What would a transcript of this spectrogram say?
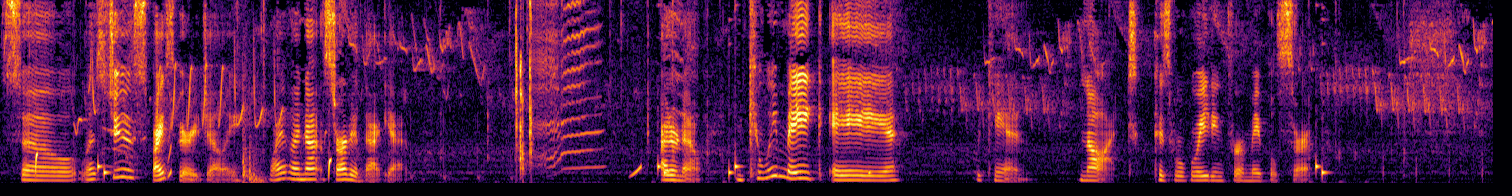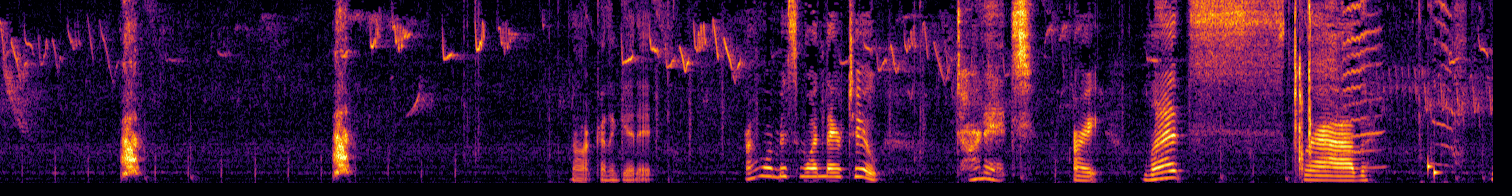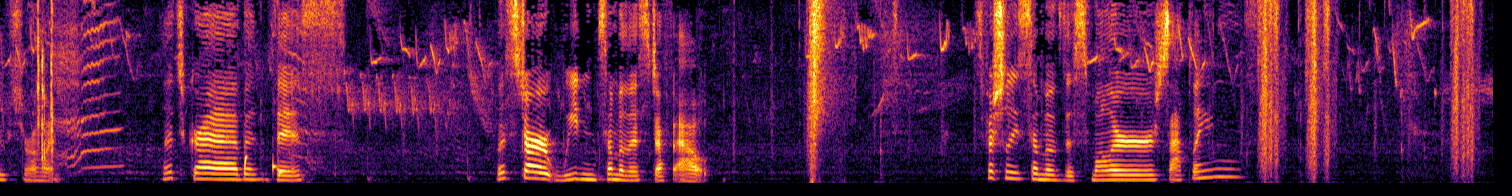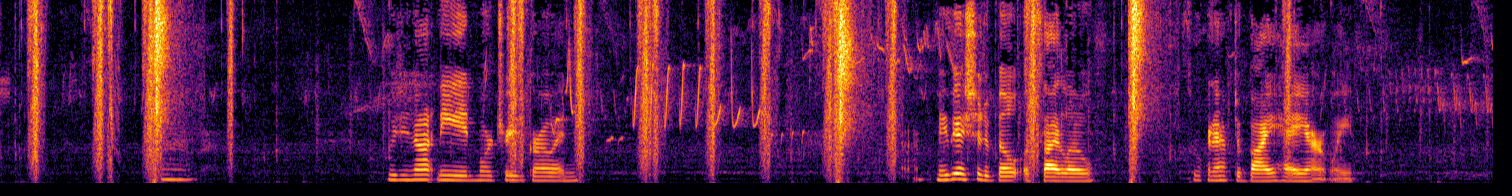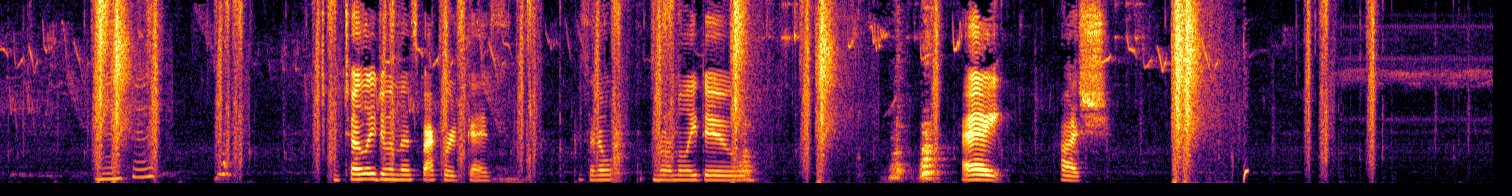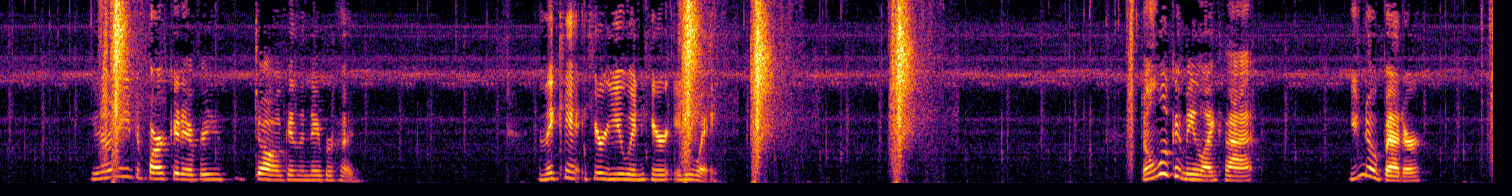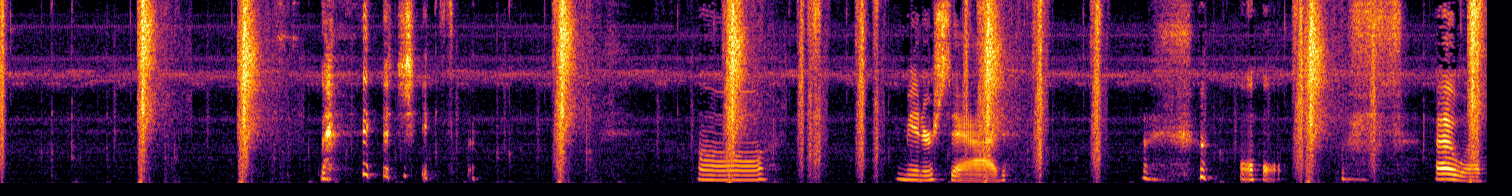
So let's do spiceberry jelly. Why have I not started that yet? I don't know. Can we make a... We can. Not. Because we're waiting for a maple syrup. Not gonna get it. Oh, we're missing one there too. Darn it. Alright. Let's grab... Oops, wrong one. Let's grab this. Let's start weeding some of this stuff out. Especially some of the smaller saplings. We do not need more trees growing. Maybe I should have built a silo. So we're going to have to buy hay, aren't we? Mm hmm I'm totally doing this backwards, guys. Because I don't normally do... Hey! Hush. You don't need to bark at every dog in the neighborhood. And they can't hear you in here anyway. Don't look at me like that. You know better. Aw. Made her sad. oh. oh well.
